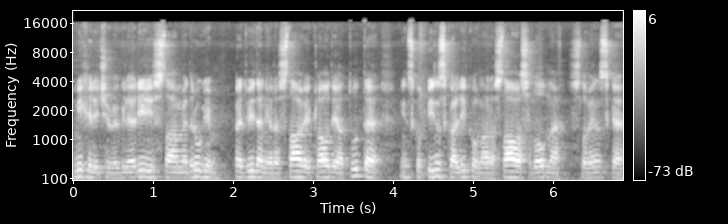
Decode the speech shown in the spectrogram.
Miheličeve galeriji sta med drugim predvideni razstavi Klaudija Tute in skupinska likovna razstava sodobne slovenske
